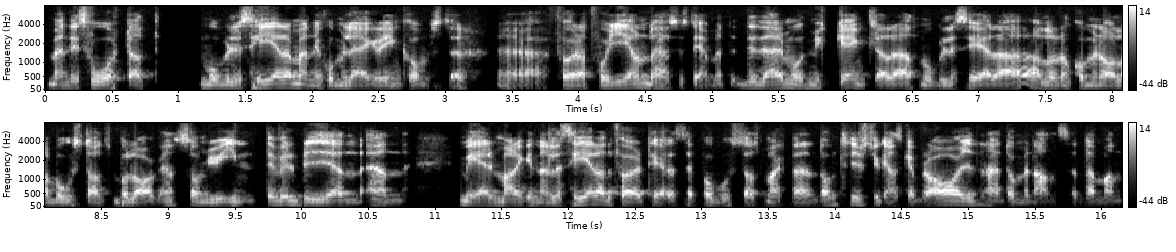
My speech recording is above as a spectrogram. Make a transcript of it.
Men det är svårt att mobilisera människor med lägre inkomster eh, för att få igenom det här systemet. Det är däremot mycket enklare att mobilisera alla de kommunala bostadsbolagen som ju inte vill bli en, en mer marginaliserad företeelse på bostadsmarknaden. De trivs ju ganska bra i den här dominansen där man,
